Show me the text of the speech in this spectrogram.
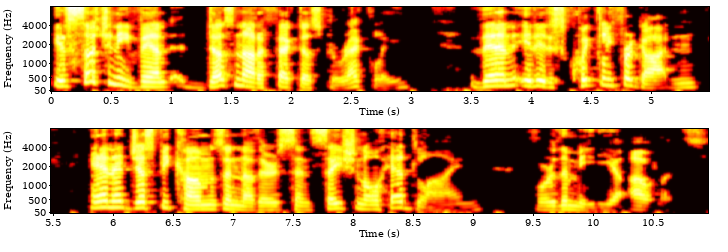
if such an event does not affect us directly, then it is quickly forgotten and it just becomes another sensational headline for the media outlets.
